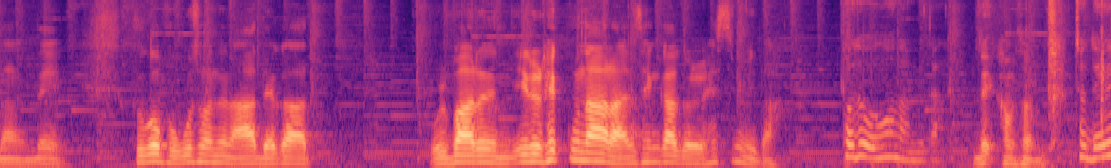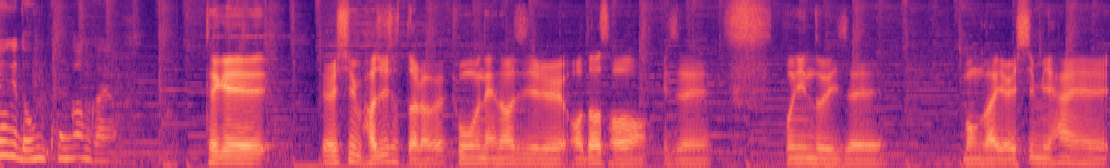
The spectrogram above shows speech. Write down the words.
나는데 그거 보고서는 아 내가 올바른 일을 했구나라는 생각을 했습니다. 저도 응원합니다. 네 감사합니다. 저 내용이 너무 공감 가요. 되게 열심히 봐주셨더라고요. 좋은 에너지를 얻어서 이제 본인도 이제 뭔가 열심히 할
